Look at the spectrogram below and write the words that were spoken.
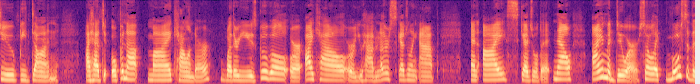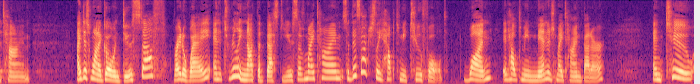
to be done, I had to open up my calendar, whether you use Google or iCal or you have another scheduling app, and I scheduled it. Now, I am a doer, so like most of the time, I just want to go and do stuff right away, and it's really not the best use of my time. So, this actually helped me twofold. One, it helped me manage my time better. And two,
